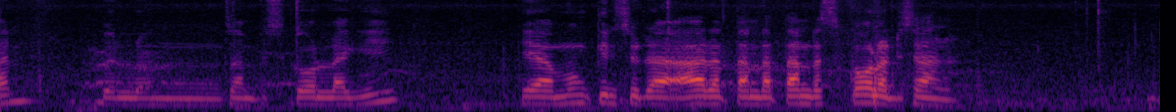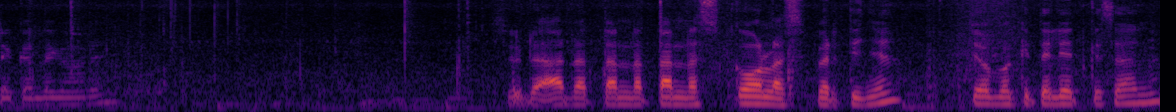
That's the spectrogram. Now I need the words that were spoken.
Kesekian, belum sampai sekolah lagi. Ya mungkin sudah ada tanda-tanda sekolah di sana. Dekat lagi. Sudah ada tanda-tanda sekolah sepertinya. Coba kita lihat ke sana.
